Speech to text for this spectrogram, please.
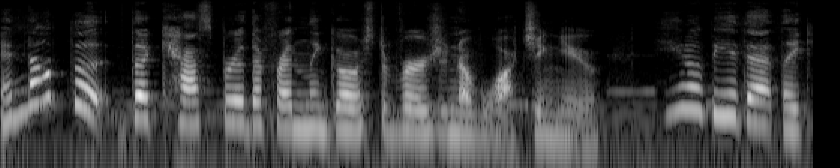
and not the the Casper the friendly ghost version of watching you. He'll be that like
